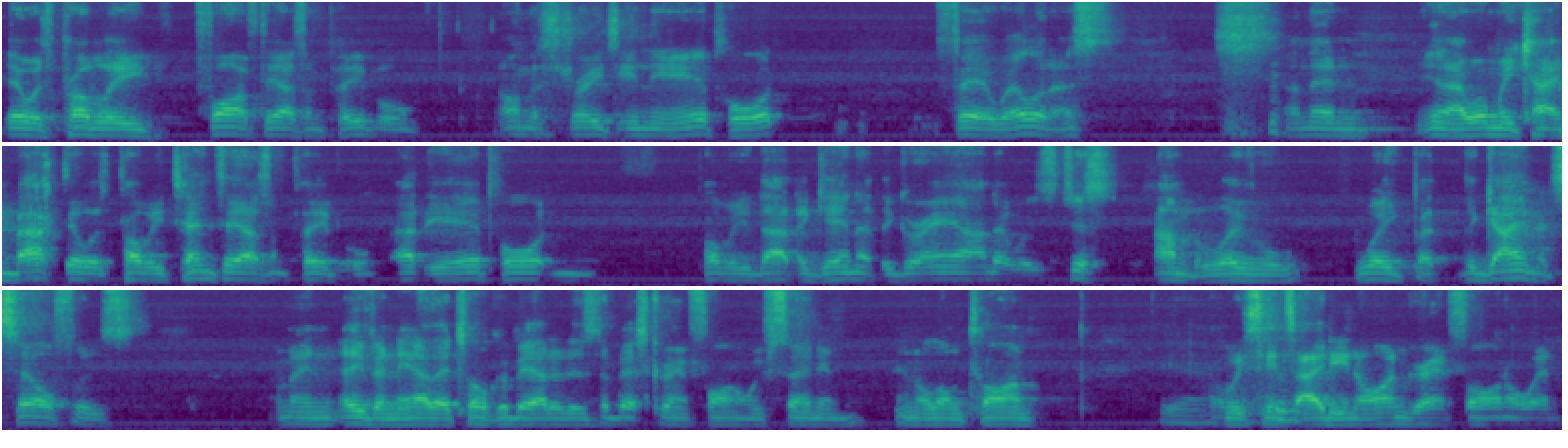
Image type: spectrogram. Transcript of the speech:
There was probably five thousand people on the streets in the airport farewelling us. And then, you know, when we came back, there was probably 10,000 people at the airport and probably that again at the ground. It was just unbelievable week. But the game itself was, I mean, even now they talk about it as the best grand final we've seen in, in a long time, yeah. probably since 89 grand final when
